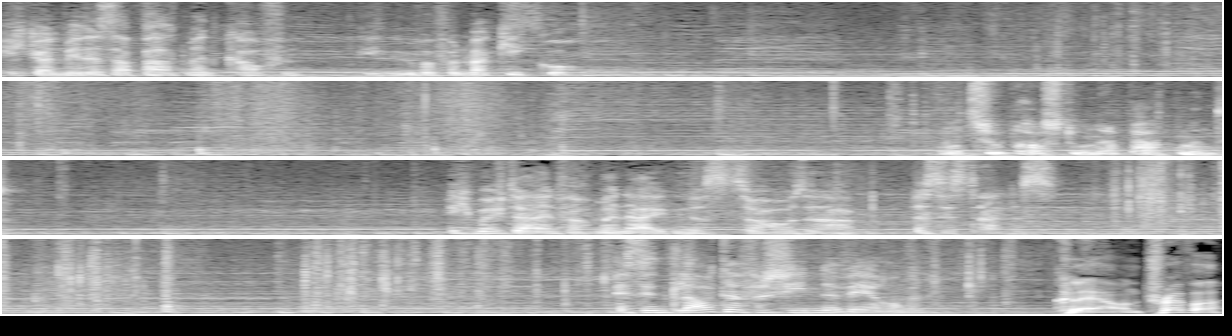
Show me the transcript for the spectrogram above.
Ich kann mir das Apartment kaufen, gegenüber von Makiko. Wozu brauchst du ein Apartment? Ich möchte einfach mein eigenes Zuhause haben. Das ist alles. Es sind lauter verschiedene Währungen. Claire und Trevor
